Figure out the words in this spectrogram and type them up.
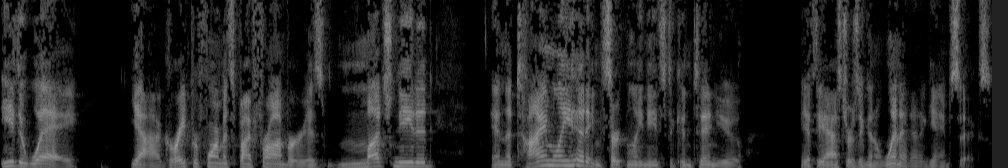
either way, yeah, a great performance by Framber is much needed, and the timely hitting certainly needs to continue if the Astros are going to win it in a game six.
